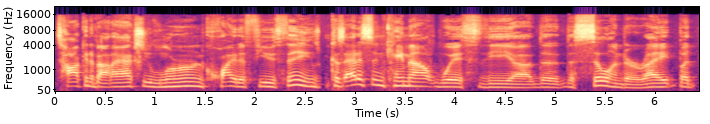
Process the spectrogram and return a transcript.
talking about I actually learned quite a few things because Edison came out with the, uh, the, the cylinder, right? But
